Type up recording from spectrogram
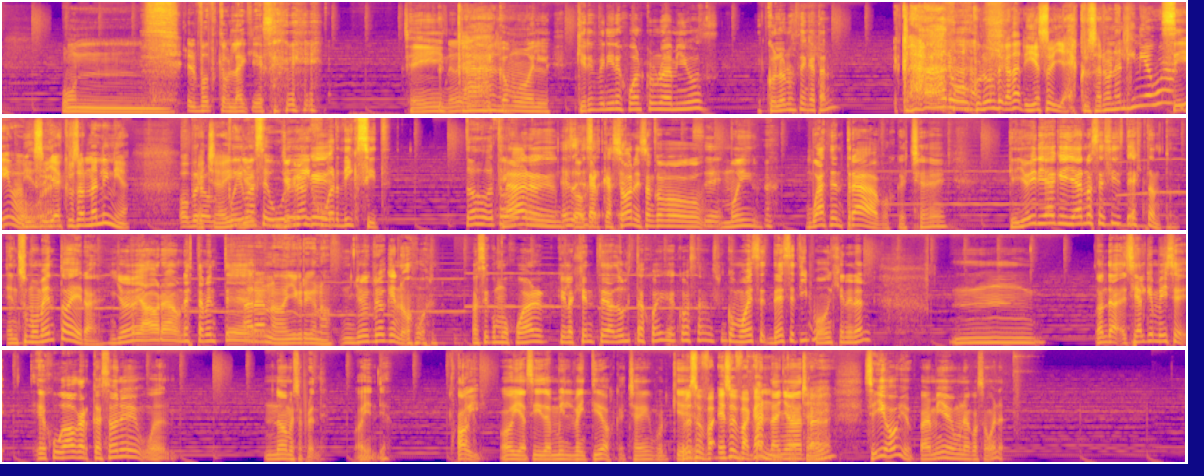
Un. El vodka black ese. Sí, ¿no? Claro. Es como el. ¿Quieres venir a jugar con unos amigos? ¿Colonos de Catán? Claro, color de Catán. Y eso ya es cruzar una línea, weón. Sí, po, Y eso weón. ya es cruzar una línea. Oh, pero ¿Cachai? puede ir Yo- más yo seguro creo y que- jugar Dixit. Todo, todo- Claro, es- o es- carcazones, son como Sí. muy guas de entrada, pues, ¿cachai? Que yo diría que ya no sé si es tanto. En su momento era. Yo ahora, honestamente. Ahora no, yo creo que no. Yo creo que no, weón. Así como jugar que la gente adulta juegue cosas así como ese, de ese tipo en general. Mm, onda, si alguien me dice, he jugado Carcazones, bueno, no me sorprende hoy en día. Hoy, hoy así 2022, ¿cachai? Porque Pero eso es, eso bacán, Sí, obvio, para mí es una cosa buena.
